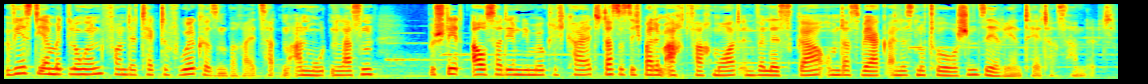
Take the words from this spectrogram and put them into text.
Wie es die Ermittlungen von Detective Wilkerson bereits hatten anmuten lassen, besteht außerdem die Möglichkeit, dass es sich bei dem Achtfachmord in Villisca um das Werk eines notorischen Serientäters handelt.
